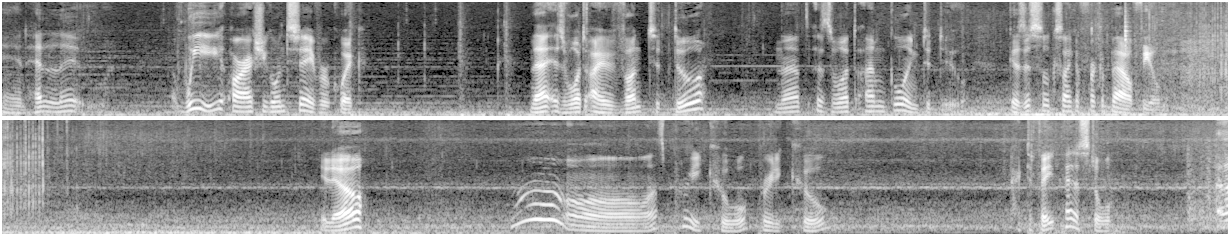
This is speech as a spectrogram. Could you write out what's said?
And hello. We are actually going to save real quick. That is what I want to do. That is what I'm going to do. Because this looks like a freaking battlefield. Hello? Oh, that's pretty cool. Pretty cool. Activate pedestal. Oh,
